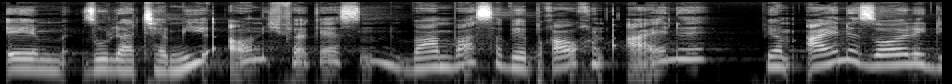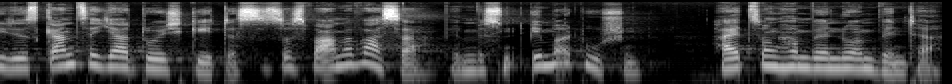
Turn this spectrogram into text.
Ähm, Solarthermie auch nicht vergessen, Warmwasser. Wir brauchen eine, wir haben eine Säule, die das ganze Jahr durchgeht. Das ist das warme Wasser. Wir müssen immer duschen. Heizung haben wir nur im Winter.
